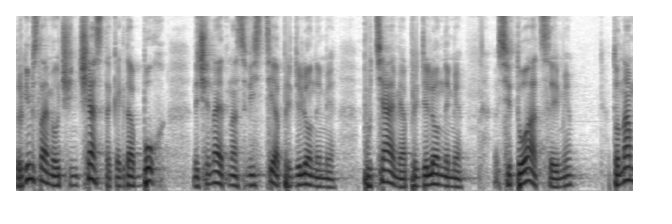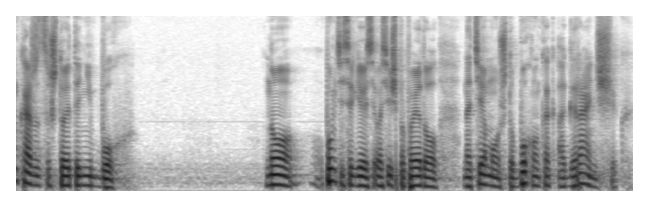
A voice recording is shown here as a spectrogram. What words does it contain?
Другими словами, очень часто, когда Бог начинает нас вести определенными путями, определенными ситуациями, то нам кажется, что это не Бог. Но помните, Сергей Васильевич проповедовал на тему, что Бог, Он как огранщик,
